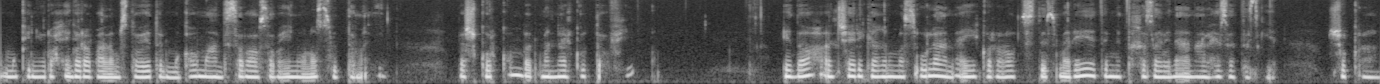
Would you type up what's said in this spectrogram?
ممكن يروح يجرب على مستويات المقاومة عند سبعة وسبعين ونص والتمانين بشكركم بتمنى لكم التوفيق. إيضاح الشركة غير مسؤولة عن أي قرارات استثمارية يتم اتخاذها بناء على هذا التسجيل. شكرا.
